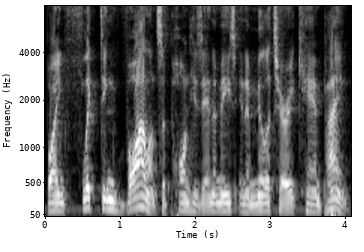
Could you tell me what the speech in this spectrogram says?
by inflicting violence upon his enemies in a military campaign.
